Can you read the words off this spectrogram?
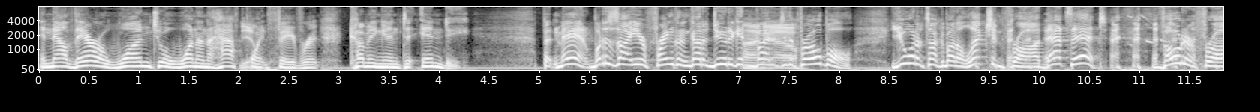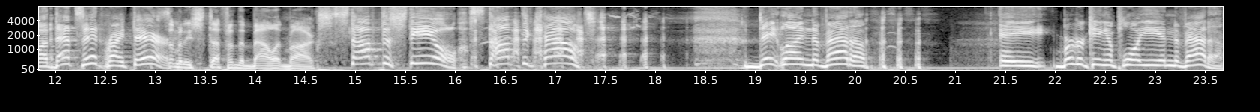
and now they're a one to a one and a half Yep. point favorite coming into Indy. But man, what does Zaire Franklin got to do to get invited to the Pro Bowl? You want to talk about election fraud? That's it. Voter fraud? That's it right there. Somebody stuffing the ballot box. Stop the steal. Stop the count. Dateline Nevada. A Burger King employee in Nevada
